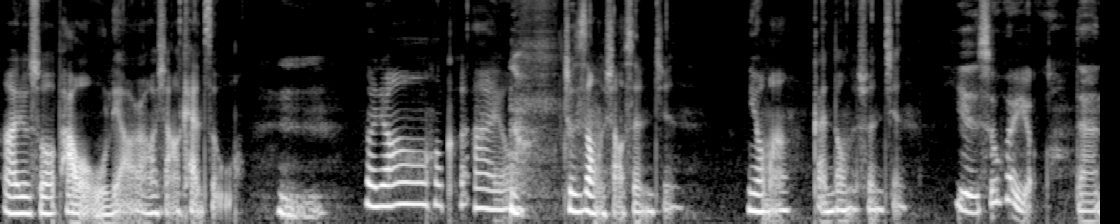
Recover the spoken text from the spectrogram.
然后就说怕我无聊，然后想要看着我，嗯，我觉得哦好可爱哦，就是这种小瞬间，你有吗？感动的瞬间也是会有，但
